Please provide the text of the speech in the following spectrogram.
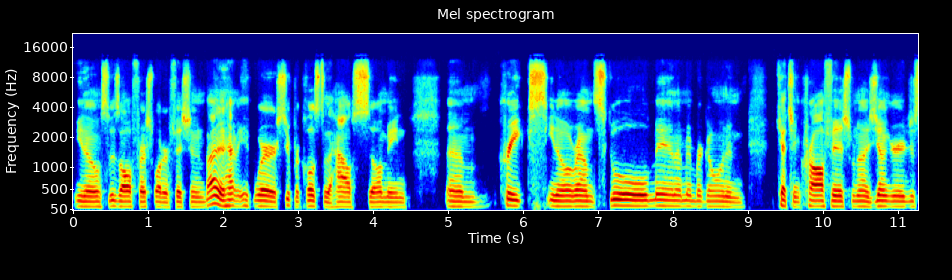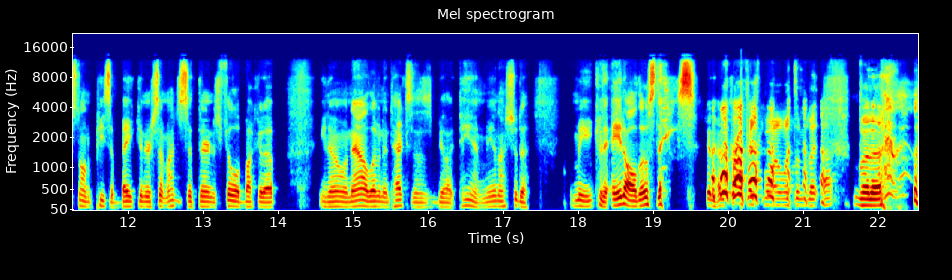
you know, so it was all freshwater fishing, but I didn't have anywhere super close to the house. So, I mean, um, creeks, you know, around school, man, I remember going and catching crawfish when I was younger, just on a piece of bacon or something. I just sit there and just fill a bucket up, you know. And now living in Texas, be like, damn, man, I should have. I mean, you could have ate all those things. could have crawfish boil with them, but but uh,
